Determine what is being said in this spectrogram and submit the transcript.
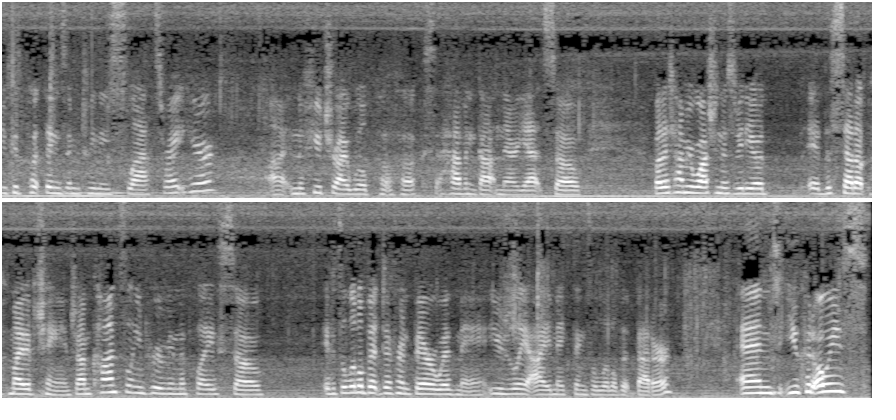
you could put things in between these slats right here. Uh, in the future, I will put hooks. I haven't gotten there yet, so by the time you're watching this video, it, the setup might have changed. I'm constantly improving the place, so if it's a little bit different, bear with me. Usually I make things a little bit better. And you could always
